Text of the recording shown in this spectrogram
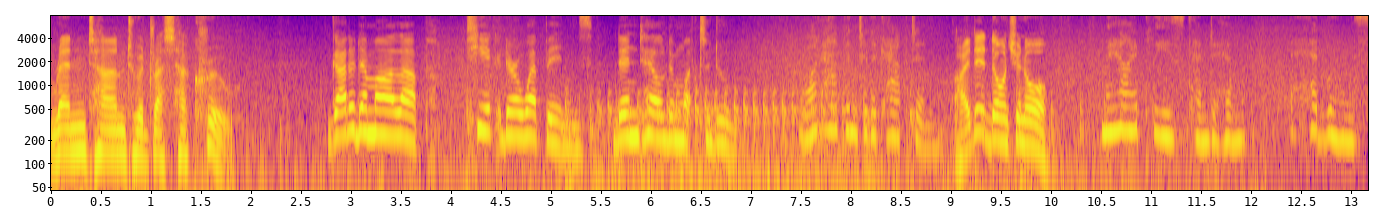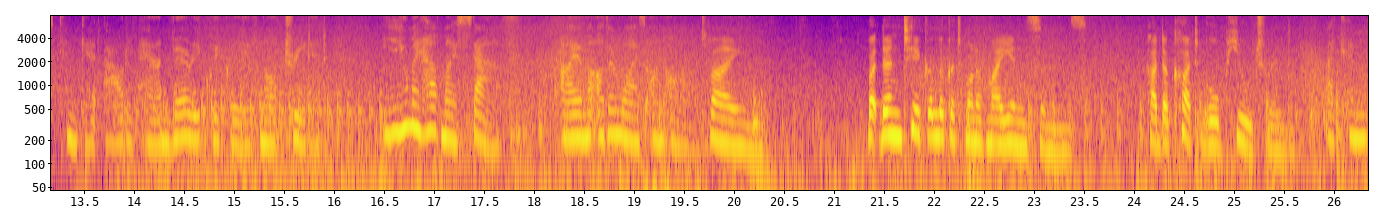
Ren turned to address her crew. Gather them all up, take their weapons, then tell them what to do. What happened to the captain? I did, don't you know? May I please tend to him? Head wounds can get out of hand very quickly if not treated. You may have my staff. I am otherwise unarmed. Fine. But then take a look at one of my ensigns. Had the cut go putrid. I can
